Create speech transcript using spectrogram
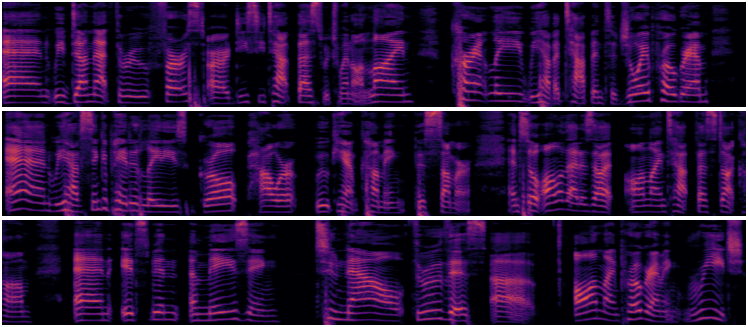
And we've done that through first our DC Tap Fest, which went online. Currently, we have a Tap into Joy program and we have Syncopated Ladies Girl Power Bootcamp coming this summer. And so all of that is at onlinetapfest.com. And it's been amazing to now through this uh, online programming reach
